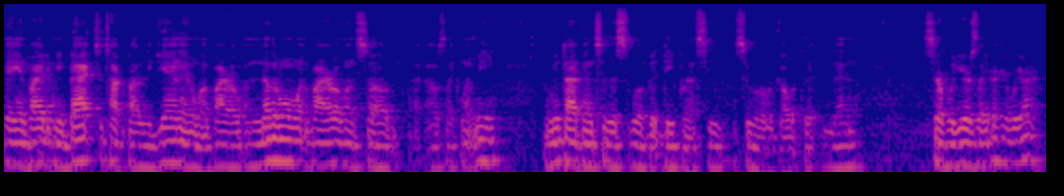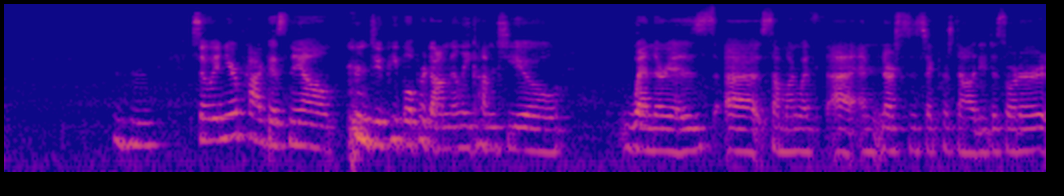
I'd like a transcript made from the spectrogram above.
they invited me back to talk about it again, and it went viral. Another one went viral, and so I was like, let me let me dive into this a little bit deeper and see see where we go with it. And then several years later, here we are. Mm-hmm. So, in your practice now, do people predominantly come to you when there is uh, someone with uh, a narcissistic personality disorder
